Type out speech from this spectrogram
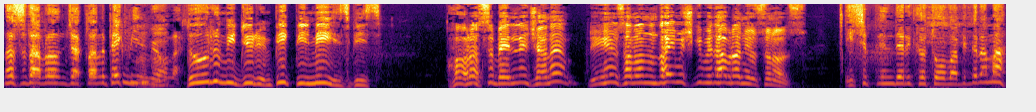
nasıl davranacaklarını pek bilmiyorlar. Doğru müdürüm pek bilmeyiz biz. Orası belli canım. Düğün salonundaymış gibi davranıyorsunuz. Disiplinleri kötü olabilir ama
